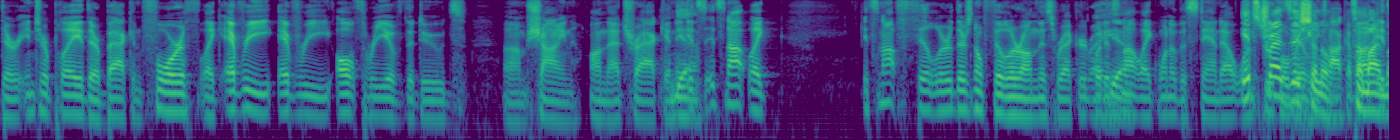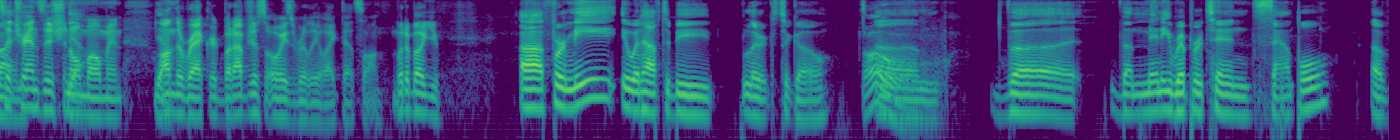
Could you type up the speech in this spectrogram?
their interplay their back and forth like every every all three of the dudes um, shine on that track and Yeah. it's it's not like it's not filler. There's no filler on this record, but it's Yeah. not like one of the standout ones. It's people really transitional, talk about. it's mind. a transitional Yeah. moment on the record, but I've just always really liked that song. What about you? Uh, for me, it would have to be lyrics to go. Oh. Um, the the Minnie Riperton sample of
